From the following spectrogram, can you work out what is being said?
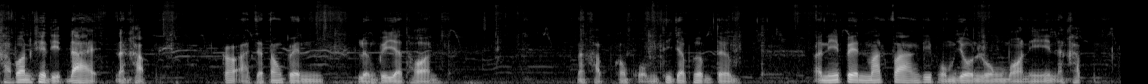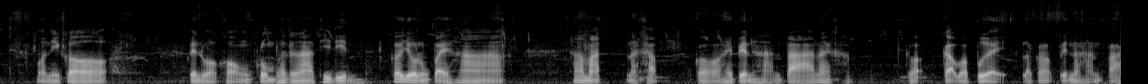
คาร์บอนเครดิตได้นะครับ ก็อาจจะต้องเป็นเหลืองปิยธรนะครับของผมที่จะเพิ่มเติม อันนี้เป็นมัดฟางที่ผมโยนลงบ่อนี้นะครับบ่อนี้ก็เป็นบ่อของกรมพัฒนาที่ดิน ก็โยนลงไป5 5มัดนะครับ ก็ให้เป็นอาหารปลานะครับ ก็กะว่าเปื่อยแล้วก็เป็นอาหารปลา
